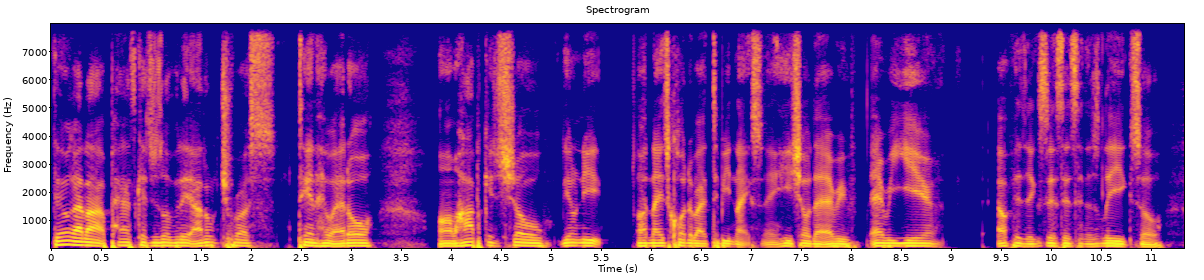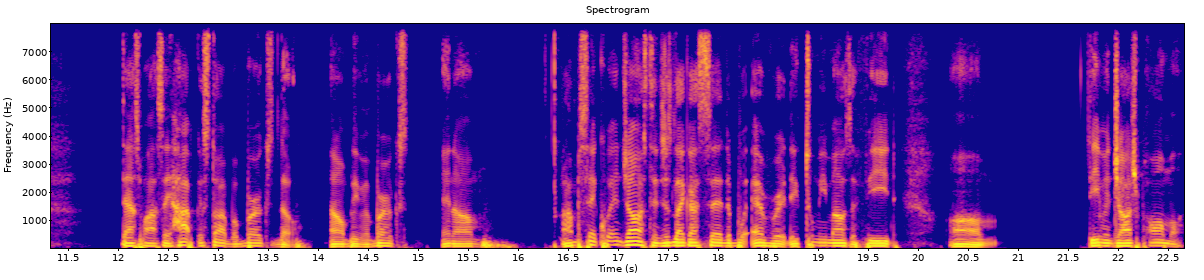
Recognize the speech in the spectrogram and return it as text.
they don't got a lot of pass catches over there. I don't trust Tannehill at all. Um, Hopkins show you don't need a nice quarterback to be nice, and he showed that every every year of his existence in his league. So that's why I say Hopkins start, but Burks no. I don't believe in Burks. And um I'm saying Quentin Johnston, just like I said with Everett, they too many miles to feed. Um even Josh Palmer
